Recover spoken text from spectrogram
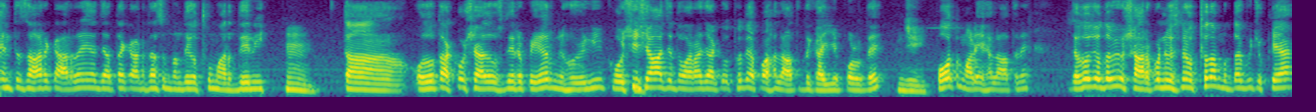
ਇੰਤਜ਼ਾਰ ਕਰ ਰਹੇ ਆ ਜਦ ਤੱਕ 8-10 ਬੰਦੇ ਉੱਥੋਂ ਮਰਦੇ ਨਹੀਂ। ਤਾਂ ਉਦੋਂ ਤੱਕ ਉਹ ਸ਼ਾਇਦ ਉਸ ਦੀ ਰਿਪੇਅਰ ਨਹੀਂ ਹੋਏਗੀ ਕੋਸ਼ਿਸ਼ ਆ ਅੱਜ ਦੁਬਾਰਾ ਜਾ ਕੇ ਉੱਥੋਂ ਦੇ ਆਪਾਂ ਹਾਲਾਤ ਦਿਖਾਈਏ ਪੁਲ ਦੇ। ਜੀ। ਬਹੁਤ ਮਾੜੇ ਹਾਲਾਤ ਨੇ। ਜਦੋਂ ਜਦੋਂ ਵੀ ਉਹ ਸ਼ਾਰਪ ਨਿਊਜ਼ ਨੇ ਉੱਥੋਂ ਦਾ ਮੁੱਦਾ ਵੀ ਚੁੱਕਿਆ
